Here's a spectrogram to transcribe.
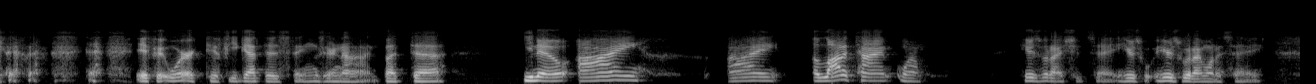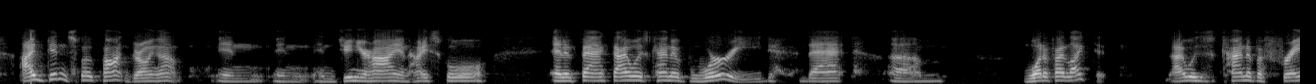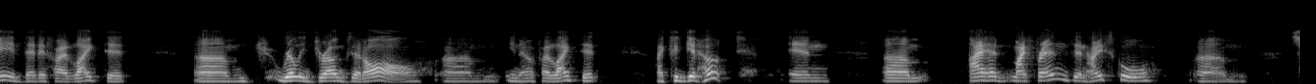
if it worked, if you got those things or not. But uh, you know, I, I, a lot of time. Well, here's what I should say. Here's here's what I want to say. I didn't smoke pot growing up in in in junior high and high school. And in fact, I was kind of worried that um, what if I liked it? I was kind of afraid that if I liked it, um, really drugs at all, um, you know, if I liked it, I could get hooked. And um, I had my friends in high school um,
